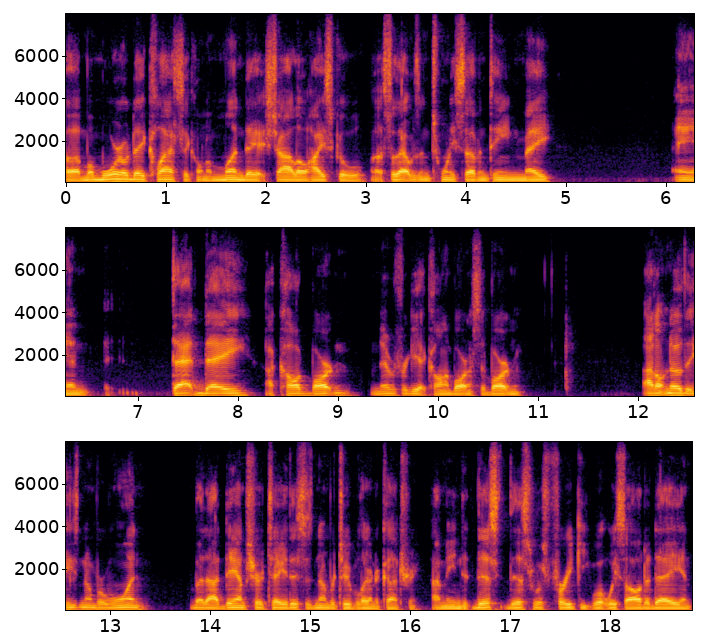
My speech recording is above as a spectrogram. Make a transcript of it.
uh, Memorial Day Classic on a Monday at Shiloh High School. Uh, so that was in 2017 May. And that day, I called Barton. Never forget calling Barton. I said, Barton, I don't know that he's number one, but I damn sure tell you this is number two player in the country. I mean, this this was freaky what we saw today, and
